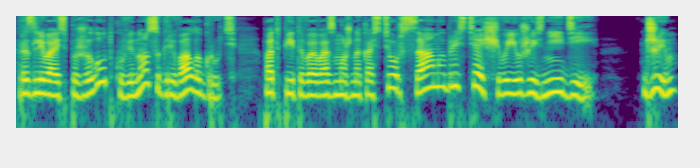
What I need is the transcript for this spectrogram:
Разливаясь по желудку, вино согревало грудь, подпитывая, возможно, костер самой блестящей в ее жизни идеи. «Джим!»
